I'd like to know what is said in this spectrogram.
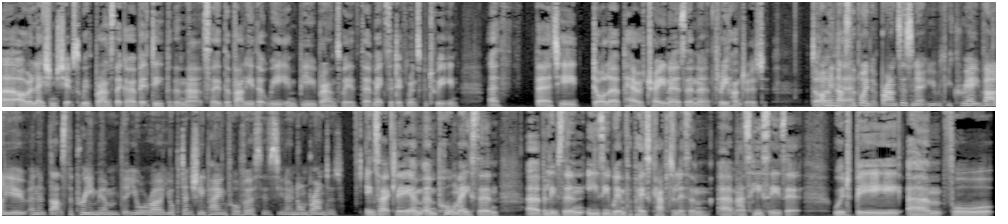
uh, our relationships with brands that go a bit deeper than that. So the value that we imbue brands with that makes a difference between a $30 pair of trainers and a 300 I mean, that's the point of brands, isn't it? You, you create value, and that's the premium that you're uh, you're potentially paying for versus you know non-branded. Exactly, and, and Paul Mason uh, believes that an easy win for post-capitalism, um, as he sees it, would be um, for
